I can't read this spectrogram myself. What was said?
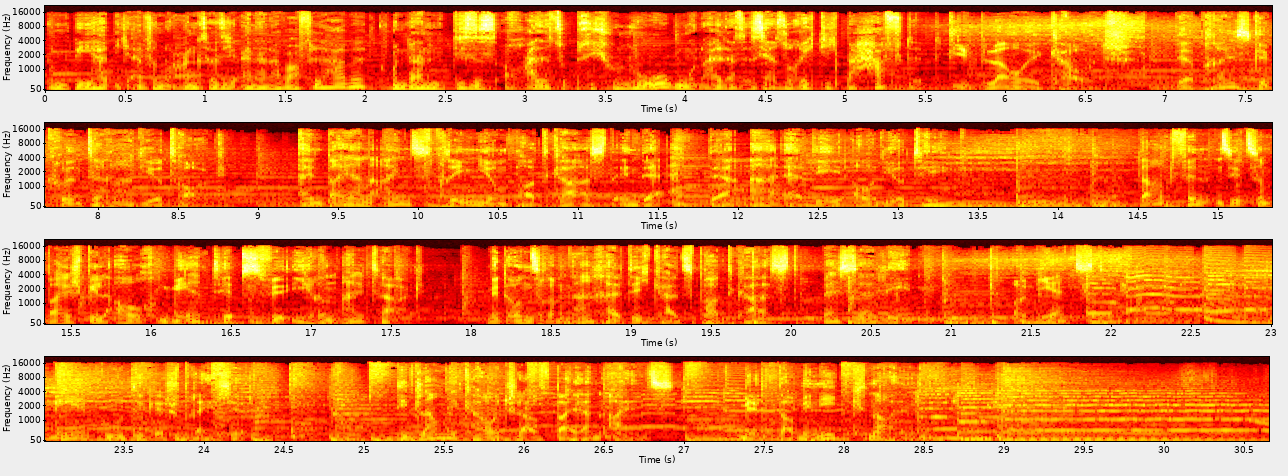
und B, hatte ich einfach nur Angst, dass ich einen an der Waffel habe. Und dann dieses auch alles so Psychologen und all das ist ja so richtig behaftet. Die blaue Couch. Der preisgekrönte Radiotalk. Ein Bayern 1 Premium Podcast in der App der ARD Audiothek. Dort finden Sie zum Beispiel auch mehr Tipps für Ihren Alltag. Mit unserem Nachhaltigkeitspodcast Besser Leben. Und jetzt mehr gute Gespräche. Die blaue Couch auf Bayern 1 mit Dominique Knoll.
